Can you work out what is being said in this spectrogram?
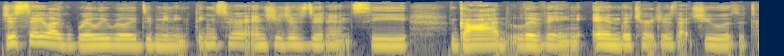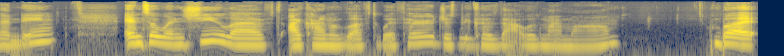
just say like really really demeaning things to her and she just didn't see god living in the churches that she was attending. And so when she left i kind of left with her just because that was my mom but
